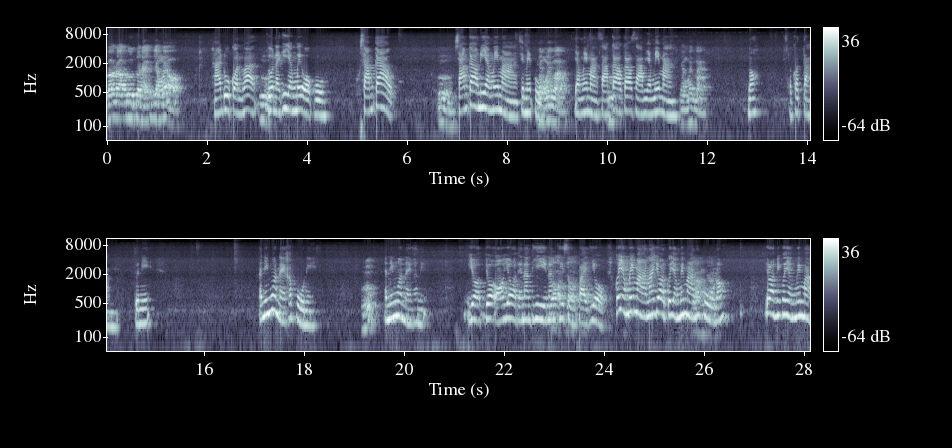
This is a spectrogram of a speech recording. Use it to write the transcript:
ก็เราดูตัวไหนที่ยังไม่ออก หาดูก่อนว่า อืม ตัวไหนที่ยังไม่ออกปูสามเก้าอืมสามเก้านี่ยังไม่มาใช่ไหมปู่ยังไม่มา ยังไม่มาสามเก้าเก้าสามยังไม่มา ยังไม่มา เนาะแล้วก็ตามตัวนี้ อันนี้งวดไหนครับปู่นี่ หืม อันนี้งวดไหนคะนี่ยอดยอดอ๋อยอดในนั่นที่นั่นยอดที่ส่งยอด ไปที่ออกก็ยังไม่มานะ ยอดก็ยังไม่มานะยังปู่เนาะยอดนี่ก็ยังไม่มา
